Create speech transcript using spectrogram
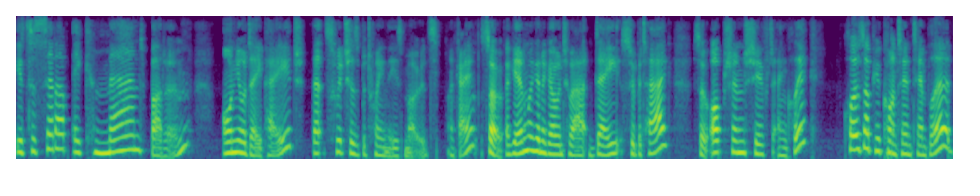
is to set up a command button on your day page that switches between these modes. Okay, so again, we're going to go into our day super tag. So option, shift, and click. Close up your content template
